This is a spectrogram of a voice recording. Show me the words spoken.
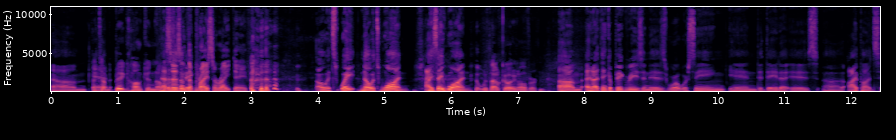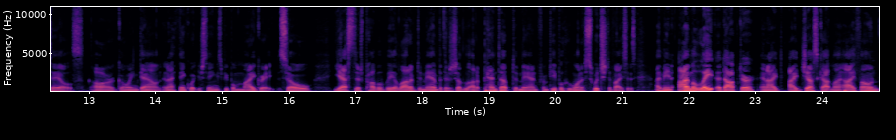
Um, That's a big hunking number. That this is a isn't the price of right, Dave. oh, it's wait, no, it's one. I say one. without going over. Um, and I think a big reason is what we're seeing in the data is uh, iPod sales are going down, and I think what you're seeing is people migrate. So yes, there's probably a lot of demand, but there's a lot of pent up demand from people who want to switch devices. I mean, I'm a late adopter, and I I just got my iPhone.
